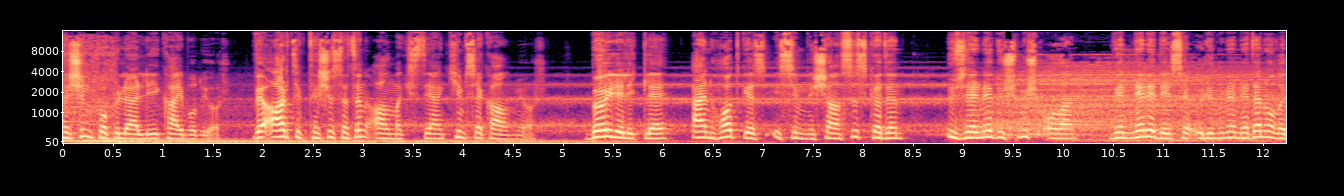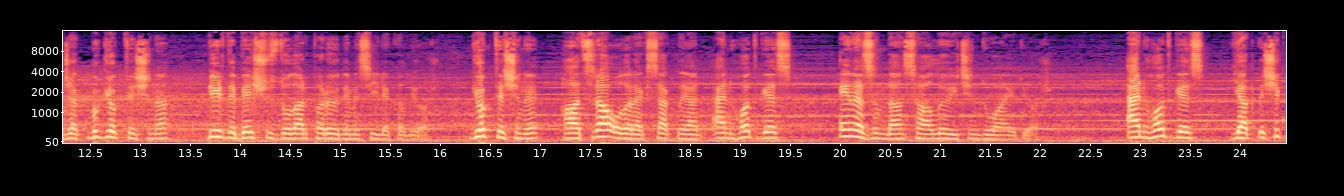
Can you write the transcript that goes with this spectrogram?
taşın popülerliği kayboluyor ve artık taşı satın almak isteyen kimse kalmıyor. Böylelikle Anne Hotchkiss isimli şanssız kadın üzerine düşmüş olan ve neredeyse ölümüne neden olacak bu göktaşına bir de 500 dolar para ödemesiyle kalıyor. Göktaşını hatıra olarak saklayan Anne Hotchkiss en azından sağlığı için dua ediyor. Hotchkiss yaklaşık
